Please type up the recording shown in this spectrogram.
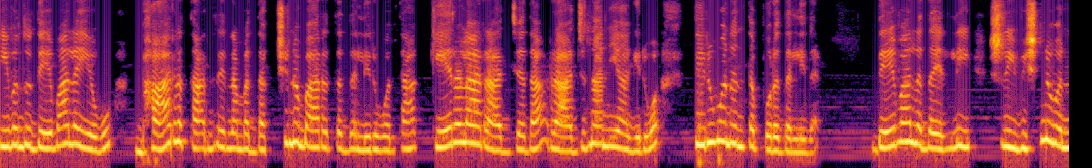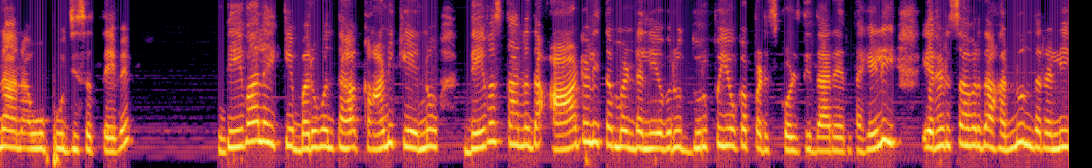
ಈ ಒಂದು ದೇವಾಲಯವು ಭಾರತ ಅಂದ್ರೆ ನಮ್ಮ ದಕ್ಷಿಣ ಭಾರತದಲ್ಲಿರುವಂತಹ ಕೇರಳ ರಾಜ್ಯದ ರಾಜಧಾನಿಯಾಗಿರುವ ತಿರುವನಂತಪುರದಲ್ಲಿದೆ. ದೇವಾಲಯದಲ್ಲಿ ಶ್ರೀ ವಿಷ್ಣುವನ್ನ ನಾವು ಪೂಜಿಸುತ್ತೇವೆ. ದೇವಾಲಯಕ್ಕೆ ಬರುವಂತಹ ಕಾಣಿಕೆಯನ್ನು ದೇವಸ್ಥಾನದ ಆಡಳಿತ ಮಂಡಳಿಯವರು ದುರುಪಯೋಗ ಪಡಿಸ್ಕೊಳ್ತಿದ್ದಾರೆ ಅಂತ ಹೇಳಿ ಎರಡು ಸಾವಿರದ ಹನ್ನೊಂದರಲ್ಲಿ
